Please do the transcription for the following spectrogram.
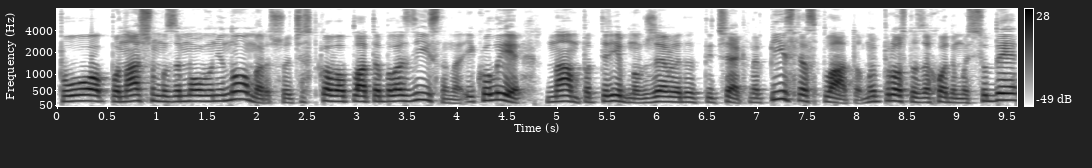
по, по нашому замовленню номер, що часткова оплата була здійснена. І коли нам потрібно вже видати чек на після сплату, ми просто заходимо сюди,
